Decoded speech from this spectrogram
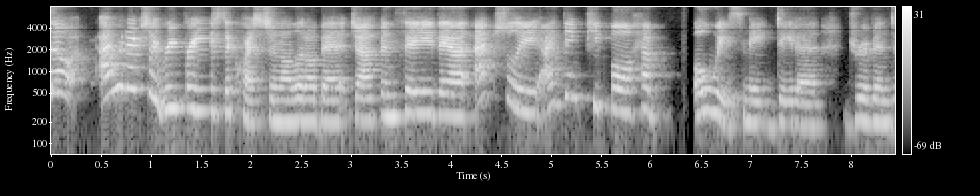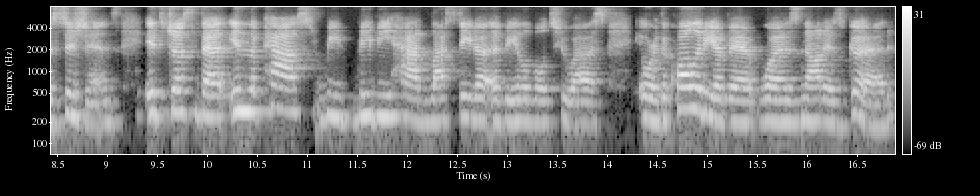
So I would actually rephrase the question a little bit, Jeff, and say that actually, I think people have always made data driven decisions. It's just that in the past, we maybe had less data available to us or the quality of it was not as good.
